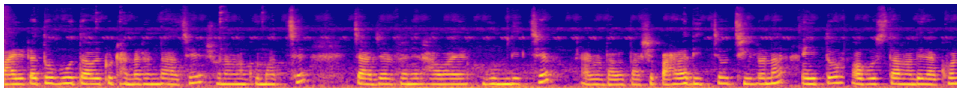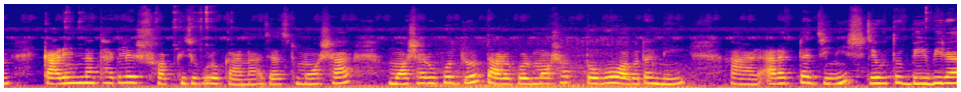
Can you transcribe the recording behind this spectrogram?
বাইরেটা তবুও তাও একটু ঠান্ডা ঠান্ডা আছে, সোনামা ঘুমাচ্ছে, চার্জার ফ্যানের হাওয়ায় ঘুম দিচ্ছে। আর ওর বাবা পাশে পাহারা দিচ্ছেও ছিল না। এই তো অবস্থা আমাদের এখন। কারেন্ট না থাকলে সব কিছু পুরো কানা জাস্ট মশা, মশার উপদ্রব, তার উপর মশার তবুও অতটা নেই। আর আর একটা জিনিস, যেহেতু বেবিরা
